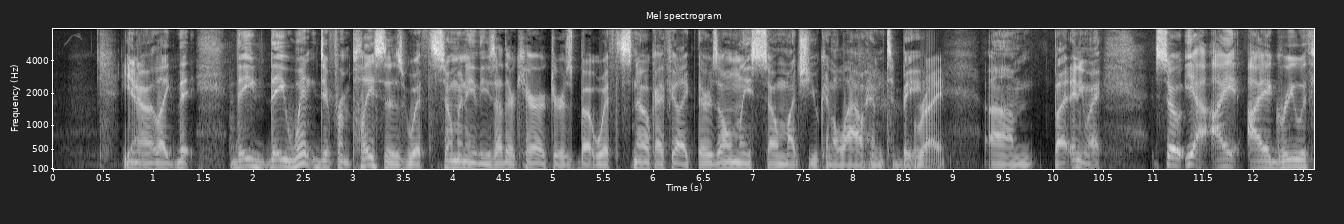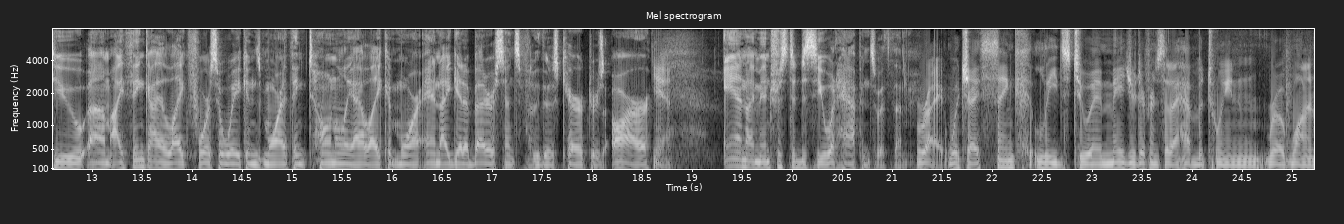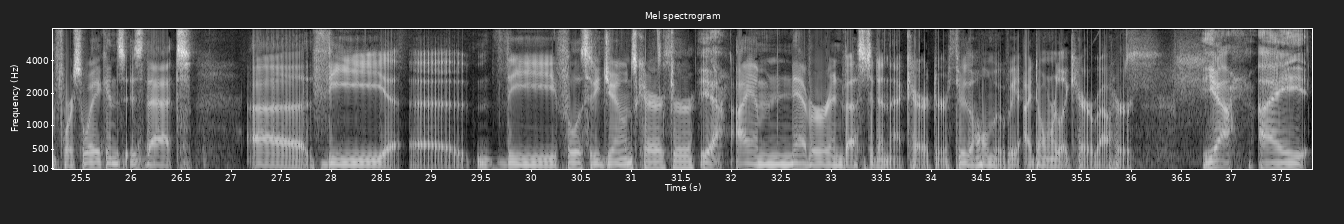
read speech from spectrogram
You Yeah. know, like they they they went different places with so many of these other characters, but with Snoke, I feel like there's only so much you can allow him to be. Right. Um, but anyway, so yeah, I, I agree with you. Um, I think I like Force Awakens more. I think tonally I like it more, and I get a better sense of who those characters are. Yeah. And I'm interested to see what happens with them. Right, which I think leads to a major difference that I have between Rogue One and Force Awakens is that uh, the uh, the Felicity Jones character, Yeah. I am never invested in that character through the whole movie. I don't really care about her. Yeah, I.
